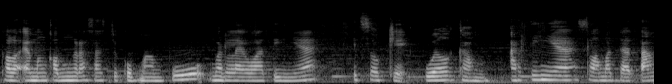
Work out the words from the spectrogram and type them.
kalau emang kamu ngerasa cukup mampu melewatinya it's okay. Welcome. Artinya selamat datang.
